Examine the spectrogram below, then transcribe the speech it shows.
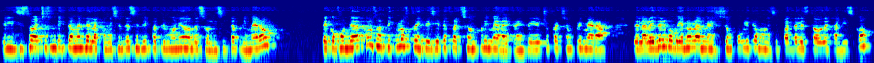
El inciso H es un dictamen de la Comisión de Hacienda y Patrimonio donde solicita primero, de conformidad con los artículos 37 fracción primera y 38 fracción primera de la Ley del Gobierno de la Administración Pública Municipal del Estado de Jalisco,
